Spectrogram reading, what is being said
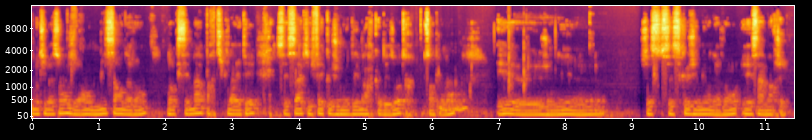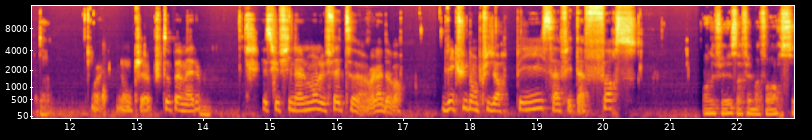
motivation, j'ai vraiment mis ça en avant. Donc c'est ma particularité, c'est ça qui fait que je me démarque des autres, tout simplement. Et euh, j'en ai, euh, c'est ce que j'ai mis en avant et ça a marché. Ouais, donc plutôt pas mal. Mm. Est-ce que finalement, le fait voilà, d'avoir vécu dans plusieurs pays, ça a fait ta force? En effet, ça fait ma force.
